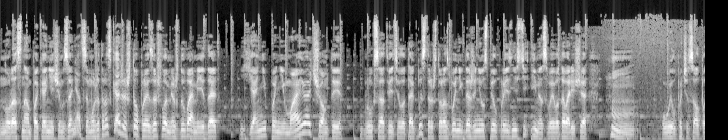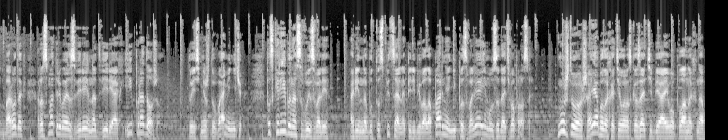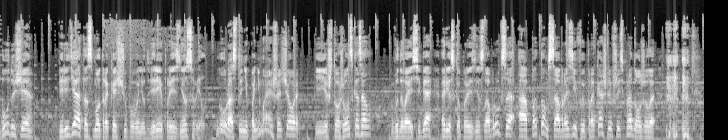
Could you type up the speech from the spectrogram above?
«Ну, раз нам пока нечем заняться, может, расскажешь, что произошло между вами и Дальт?» «Я не понимаю, о чем ты...» Брукса ответила так быстро, что разбойник даже не успел произнести имя своего товарища. «Хм...» Уилл почесал подбородок, рассматривая зверей на дверях, и продолжил. «То есть между вами ничего...» «Поскорее бы нас вызвали!» Арина будто специально перебивала парня, не позволяя ему задать вопросы. «Ну что ж, а я было хотел рассказать тебе о его планах на будущее, Перейдя от осмотра к ощупыванию дверей, произнес Уилл. «Ну, раз ты не понимаешь, о чем...» «И что же он сказал?» Выдавая себя, резко произнесла Брукса, а потом, сообразив и прокашлившись, продолжила.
